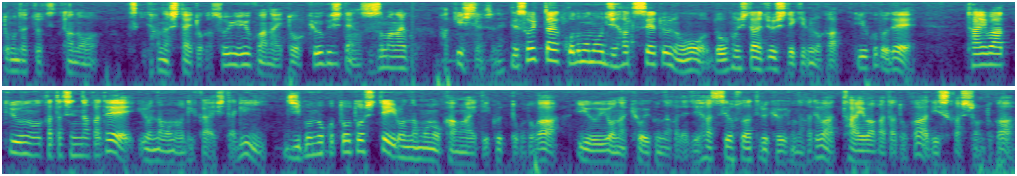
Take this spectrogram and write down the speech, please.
友達と、あの、話したいとか、そういう意欲がないと、教育自体が進まない、はっきりしてるんですよね。で、そういった子供の自発性というのをどういうふうにしたら重視できるのかっていうことで、対話っていうの形の中でいろんなものを理解したり、自分のこととしていろんなものを考えていくってことが、いうような教育の中で、自発性を育てる教育の中では、対話型とかディスカッションとか、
